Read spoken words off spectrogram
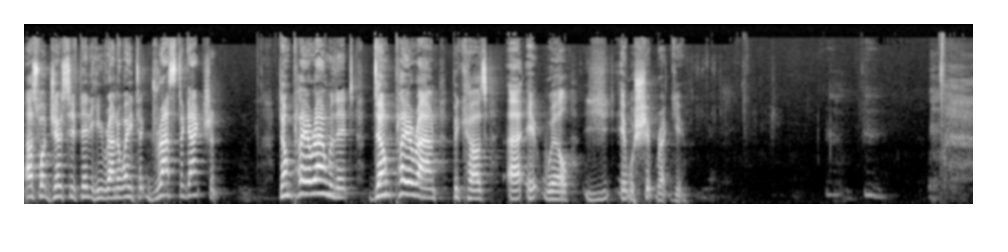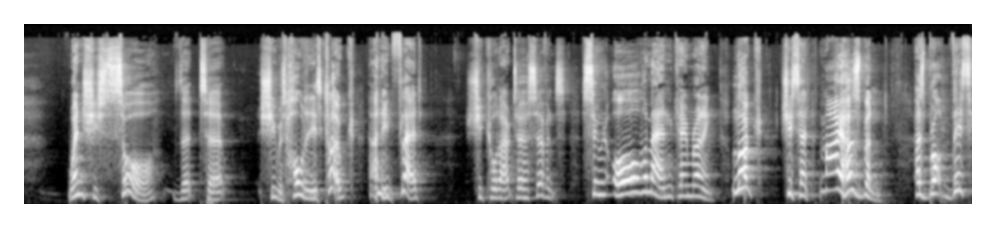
That's what Joseph did. He ran away, took drastic action. Don't play around with it. Don't play around because uh, it, will, it will shipwreck you. When she saw that uh, she was holding his cloak and he'd fled, she called out to her servants. Soon all the men came running. Look, she said, my husband has brought this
